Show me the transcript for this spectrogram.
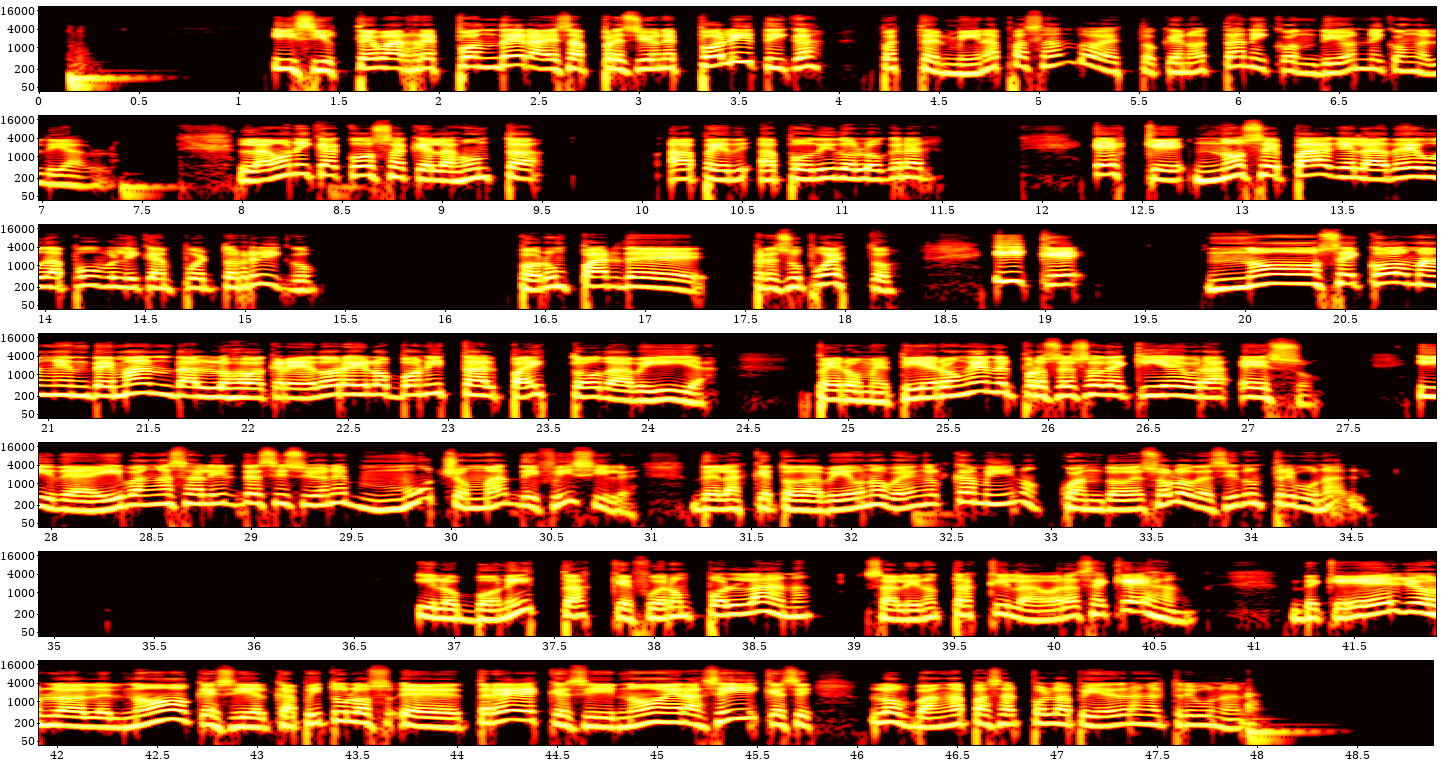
Y si usted va a responder a esas presiones políticas, pues termina pasando esto, que no está ni con Dios ni con el diablo. La única cosa que la Junta ha, podido lograr es que no se pague la deuda pública en Puerto Rico por un par de presupuestos y que no se coman en demanda los acreedores y los bonistas al país todavía, pero metieron en el proceso de quiebra eso. Y de ahí van a salir decisiones mucho más difíciles de las que todavía uno ve en el camino, cuando eso lo decide un tribunal. Y los bonistas que fueron por lana salieron tranquilas. Ahora se quejan de que ellos, no, que si el capítulo 3, eh, que si no era así, que si los van a pasar por la piedra en el tribunal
